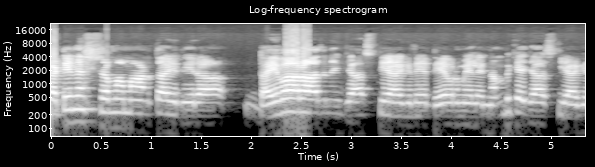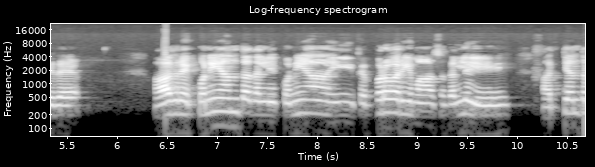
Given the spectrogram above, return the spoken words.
ಕಠಿಣ ಶ್ರಮ ಮಾಡ್ತಾ ಇದ್ದೀರಾ? ದೈವಾರಾಧನೆ ಜಾಸ್ತಿ ಆಗಿದೆ, ದೇವರ ಮೇಲೆ ನಂಬಿಕೆ ಜಾಸ್ತಿ ಆಗಿದೆ. ಆದ್ರೆ ಕೊನೆಯ ಹಂತದಲ್ಲಿ, ಕೊನೆಯ ಈ ಫೆಬ್ರವರಿ ಮಾಸದಲ್ಲಿ ಅತ್ಯಂತ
